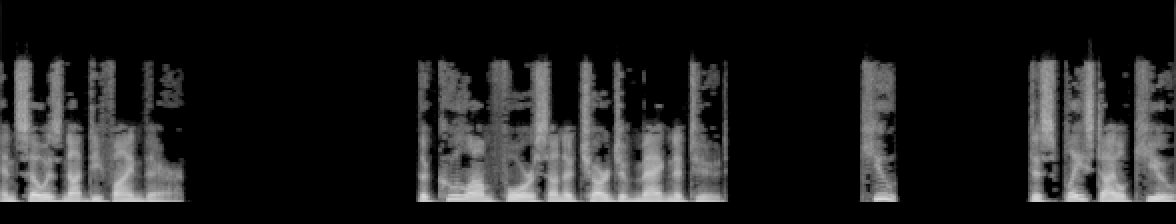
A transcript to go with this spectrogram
and so is not defined there. The Coulomb force on a charge of magnitude q q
